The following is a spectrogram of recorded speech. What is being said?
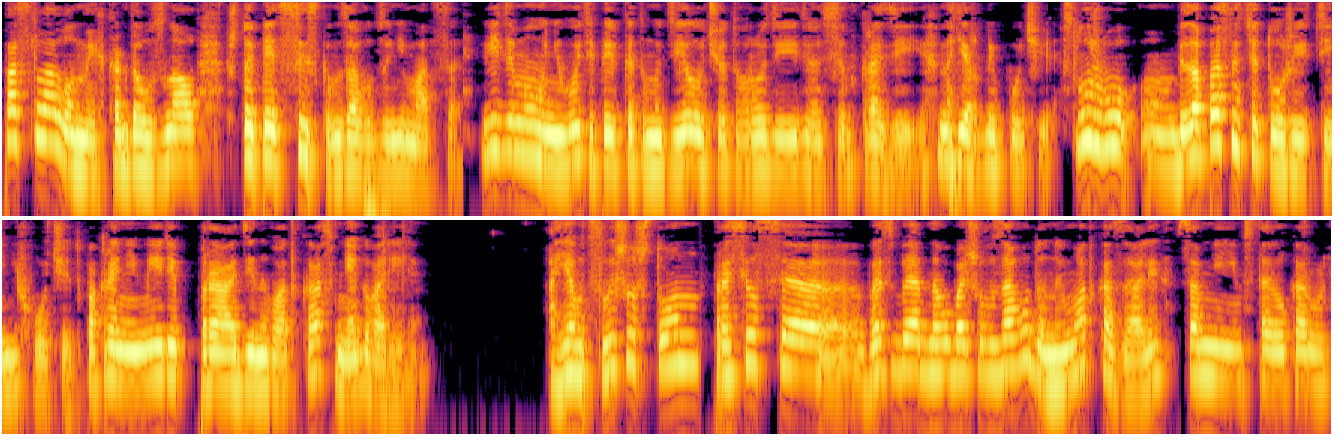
Послал он их, когда узнал, что опять сыском зовут заниматься. Видимо, у него теперь к этому делу что-то вроде идиосинкразии на нервной почве. Службу безопасности тоже идти не хочет. По крайней мере, про один его отказ мне говорили. А я вот слышал, что он просился в СБ одного большого завода, но ему отказали, сомнением ставил король.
